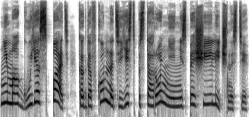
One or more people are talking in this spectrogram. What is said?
Не могу я спать, когда в комнате есть посторонние неспящие личности.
